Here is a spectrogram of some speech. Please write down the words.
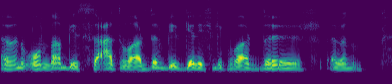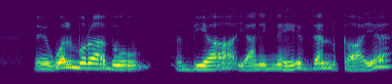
efendim onda bir saat vardır, bir genişlik vardır efendim. E, vel muradu biha yani nehirden gaye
